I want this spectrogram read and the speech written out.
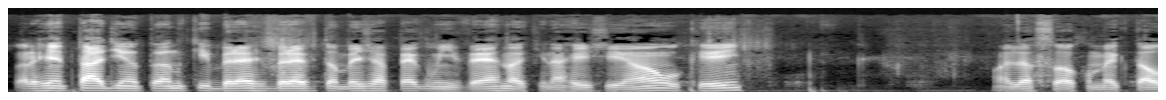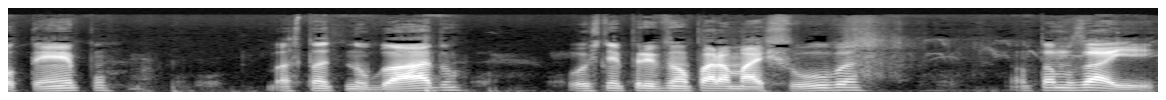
Agora a gente tá adiantando que breve, breve também já pega o inverno aqui na região, ok? Olha só como é que tá o tempo. Bastante nublado. Hoje tem previsão para mais chuva. Então estamos aí.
